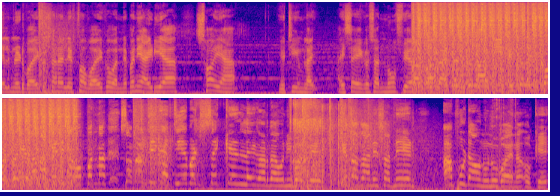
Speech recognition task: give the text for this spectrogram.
एलिमिनेट भएको छैन लेफ्टमा भएको भन्ने पनि आइडिया छ यहाँ। यो टिमलाई आइसकेको छ। नो फियर अब लागि समातेका थिए बट सेकेन्डले गर्दा उनी बसे। यता जानेछ नेड आफू डाउन हुनु भएन। Okay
